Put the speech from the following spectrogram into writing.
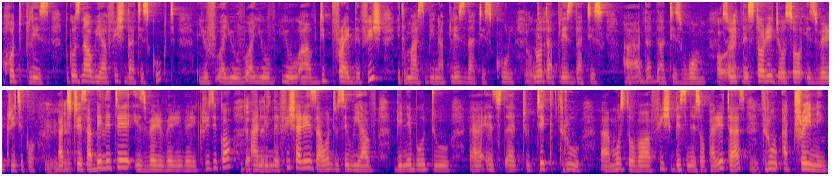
hot place. Because now we have fish that is cooked. You've, you've, you've, you have deep fried the fish. It must be in a place that is cool, not a place that is, uh, that, that is warm. All so right. the storage also is very critical. But traceability is very, very, very critical. And in the fisheries, I want to say we have been able to, uh, uh, to take through uh, most of our fish business operators through a training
